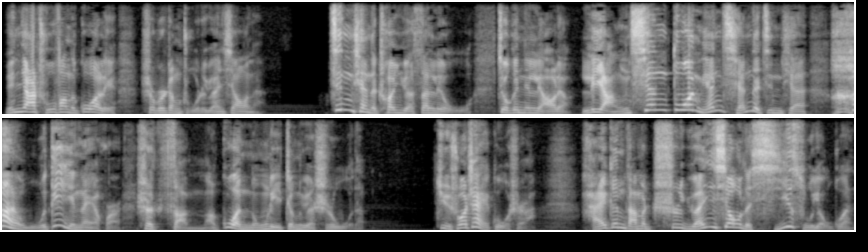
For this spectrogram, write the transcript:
您家厨房的锅里是不是正煮着元宵呢？今天的穿越三六五就跟您聊聊两千多年前的今天，汉武帝那会儿是怎么过农历正月十五的。据说这故事啊，还跟咱们吃元宵的习俗有关。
